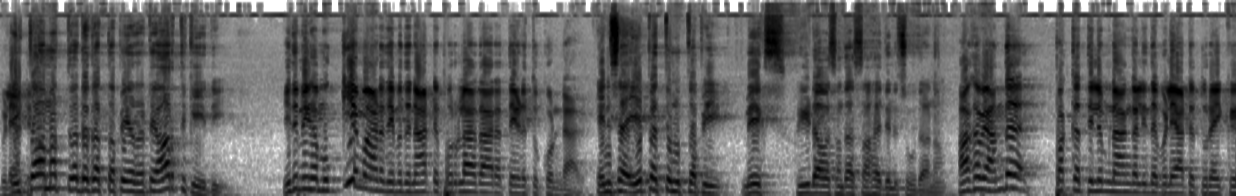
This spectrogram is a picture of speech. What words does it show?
விளையாட்டு ඉතාමත් වැදගත් අපේ රටේ ආර්ථිකයේදී. இது மிக முக்கியமானது எமது நாட்டு பொருளாதாரத்தை எடுத்துக்கொண்டால் එනිසා ඒ පැත්තනුත් අපි මේ ක්‍රීඩාව සඳහා සහය දෙන්න සූදානම්. ஆகவே அந்த பக்கத்திலும் நாங்கள் இந்த விளையாட்டுத் துறைக்கு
